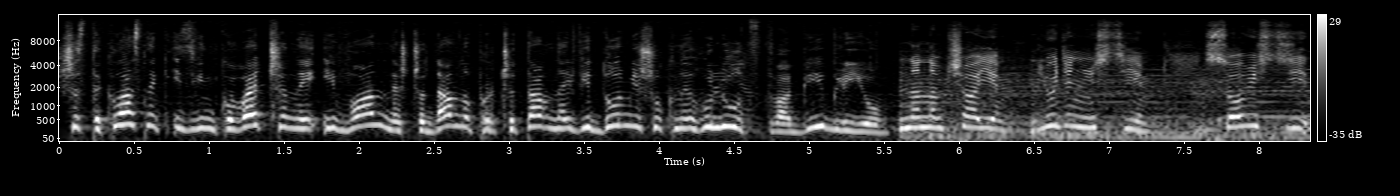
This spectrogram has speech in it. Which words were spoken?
Шестикласник із Віньковеччини Іван нещодавно прочитав найвідомішу книгу людства Біблію. Вона навчає людяності, совісті,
